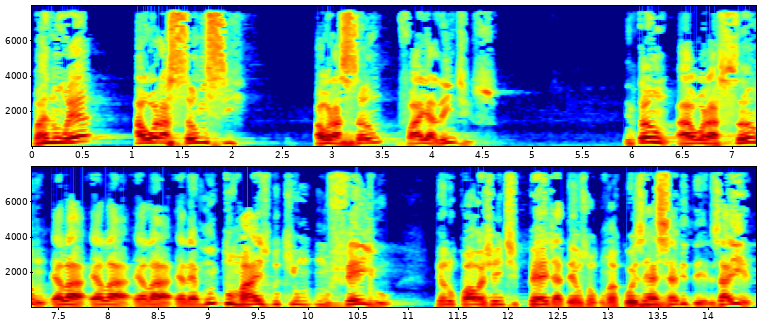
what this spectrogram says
Mas não é a oração em si. A oração vai além disso. Então, a oração, ela, ela, ela, ela é muito mais do que um, um veio pelo qual a gente pede a Deus alguma coisa e recebe deles. Aí,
